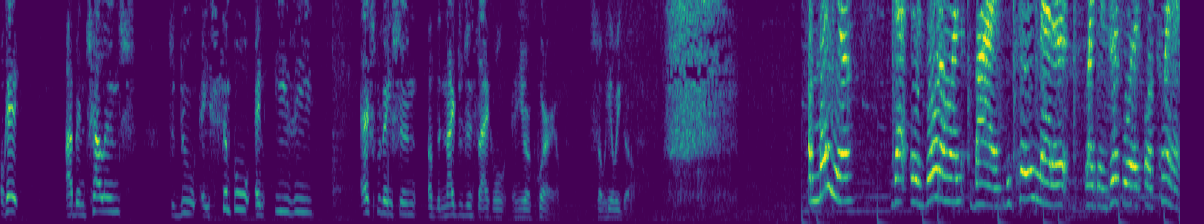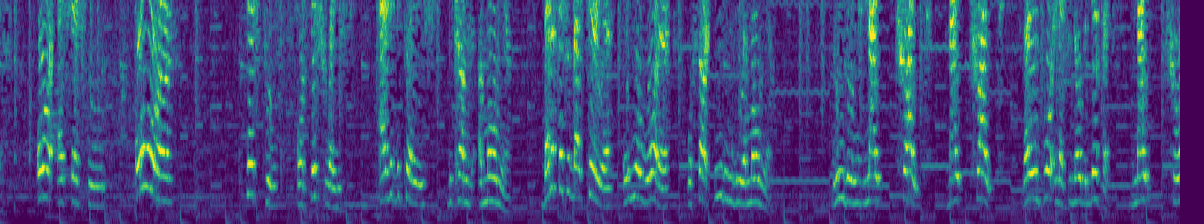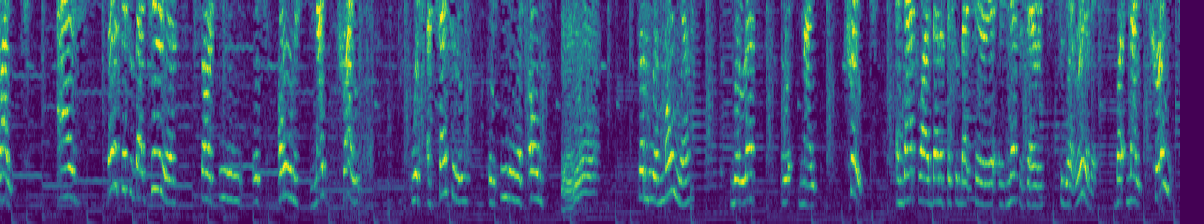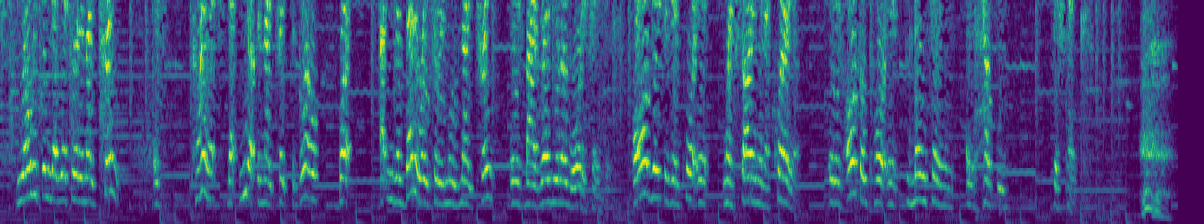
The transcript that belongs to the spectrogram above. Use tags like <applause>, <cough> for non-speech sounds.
Okay, I've been challenged to do a simple and easy explanation of the nitrogen cycle in your aquarium. So here we go. Ammonia that is brought on by decaying matter like in driftwood or plants or excess food or fish poop or fish waste as it decays becomes ammonia. Beneficial bacteria in your water will start eating the ammonia, leaving nitrite. Nitrite. Very important that you know the difference. Nitrite. Nitrate. And that's why beneficial bacteria is necessary to get rid of it. But nitrate, the only thing that gets rid of nitrate is plants that eat up the nitrate to grow, but an even better way to remove nitrate is by regular water changes. All this is important when starting an aquarium. It is also important to maintain a healthy fish tank. <gasps> <gasps>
